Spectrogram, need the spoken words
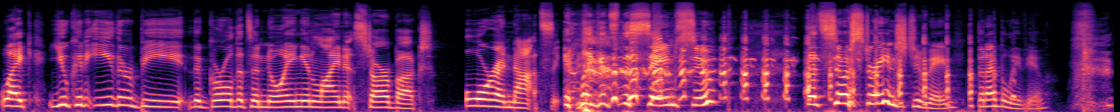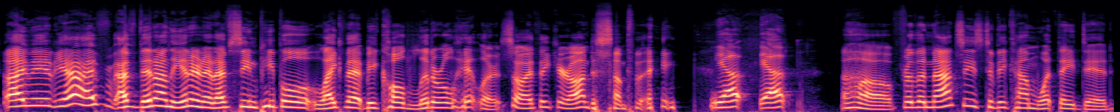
like you could either be the girl that's annoying in line at Starbucks or a Nazi. like it's the same soup. That's so strange to me, but I believe you. I mean, yeah, I've I've been on the internet. I've seen people like that be called literal Hitler. So I think you're onto something. Yep, yep. Oh, for the Nazis to become what they did,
